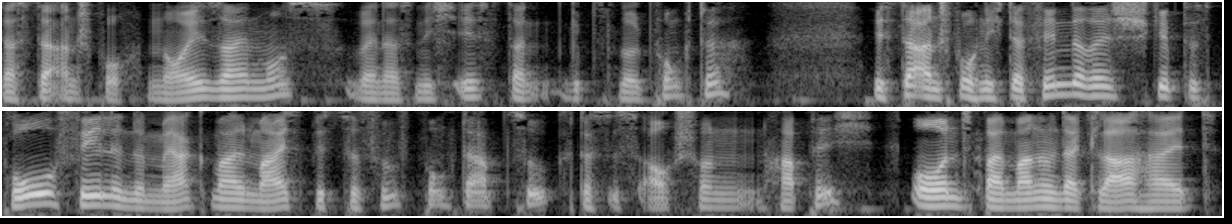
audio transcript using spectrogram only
dass der Anspruch neu sein muss. Wenn das nicht ist, dann gibt es null Punkte. Ist der Anspruch nicht erfinderisch, gibt es pro fehlendem Merkmal meist bis zu fünf Punkte Abzug. Das ist auch schon happig. Und bei mangelnder Klarheit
